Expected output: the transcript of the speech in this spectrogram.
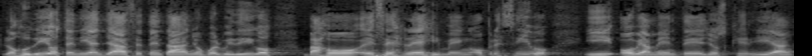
los judíos tenían ya 70 años, vuelvo y digo, bajo ese régimen opresivo y obviamente ellos querían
